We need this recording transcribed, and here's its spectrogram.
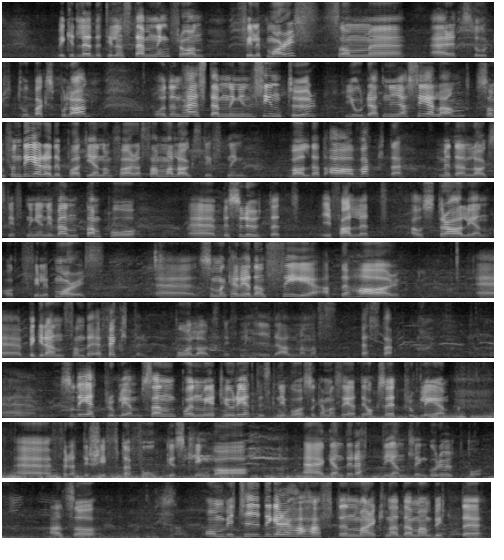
Vilket ledde till en stämning från Philip Morris som eh, är ett stort tobaksbolag. Och den här stämningen i sin tur gjorde att Nya Zeeland, som funderade på att genomföra samma lagstiftning, valde att avvakta med den lagstiftningen i väntan på Eh, beslutet i fallet Australien och Philip Morris. Eh, så man kan redan se att det har eh, begränsande effekter på lagstiftning i det allmännas bästa. Så det är ett problem. Sen på en mer teoretisk nivå så kan man säga att det också är ett problem för att det skiftar fokus kring vad äganderätt egentligen går ut på. Alltså om vi tidigare har haft en marknad där man bytte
